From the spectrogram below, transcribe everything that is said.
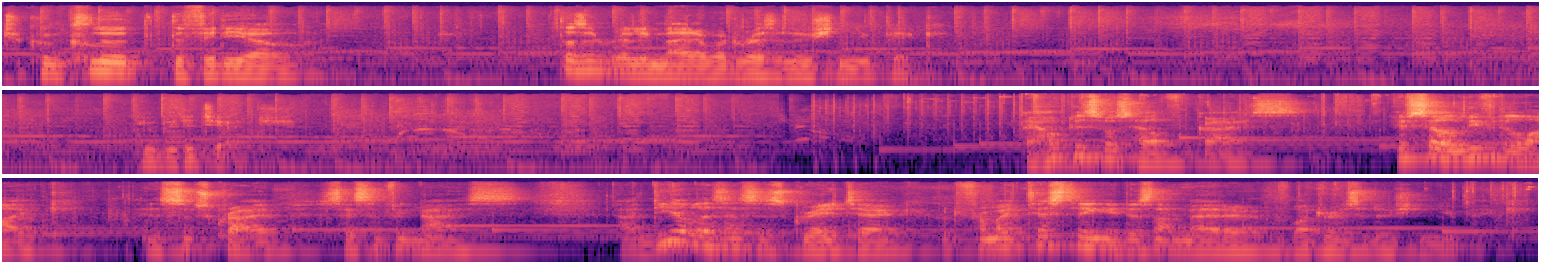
to conclude the video, doesn't really matter what resolution you pick. You be the judge. I hope this was helpful guys. If so, leave it a like and subscribe, say something nice. Uh, now DLSS is great tech, but for my testing it does not matter what resolution you pick.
